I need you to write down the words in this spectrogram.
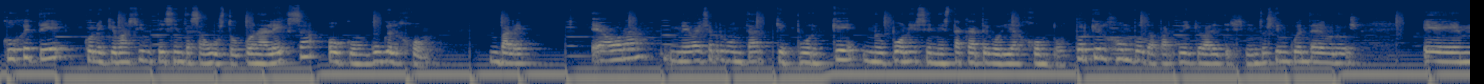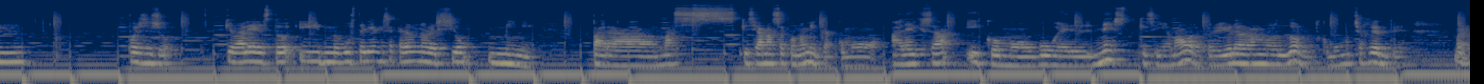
Cógete con el que más te sientas a gusto, con Alexa o con Google Home. Vale, ahora me vais a preguntar que por qué no pones en esta categoría el HomePod. Porque el HomePod, aparte de que vale 350 euros, em, pues eso, que vale esto y me gustaría que sacaran una versión mini para más que sea más económica, como Alexa y como Google Nest, que se llama ahora, pero yo le llamo el Donut, como mucha gente. Bueno,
